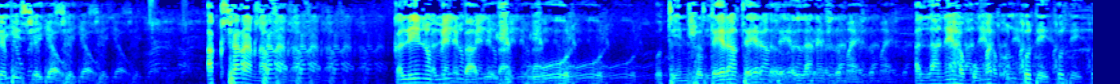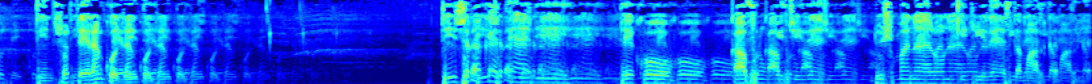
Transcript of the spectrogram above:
کے پیچھے جاؤ۔ اکثر کلینوں میں نے بات وہ تین سو تیرہ تھے اللہ نے فرمایا، اللہ نے حکومت ان کو دے تین سو تیرہ کو دے تیسرا کہتے ہیں جی دیکھو، کافروں کی چیزیں، دشمن ہیں ان کی چیزیں استعمال کرتے ہیں۔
